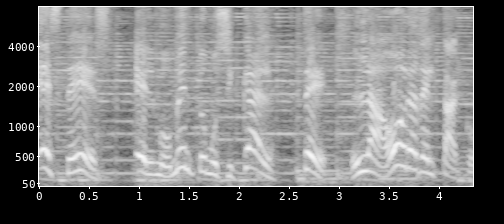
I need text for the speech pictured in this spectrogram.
Este es el momento musical de la hora del taco.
